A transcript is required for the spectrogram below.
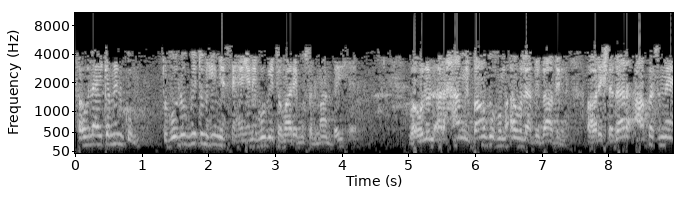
فولا منکم، تو وہ لوگ بھی تمہیں میں سے ہیں یعنی وہ بھی تمہارے مسلمان بھائی ہے وہ اول الرحام بابم اولا ببادن اور رشتے دار آپس میں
